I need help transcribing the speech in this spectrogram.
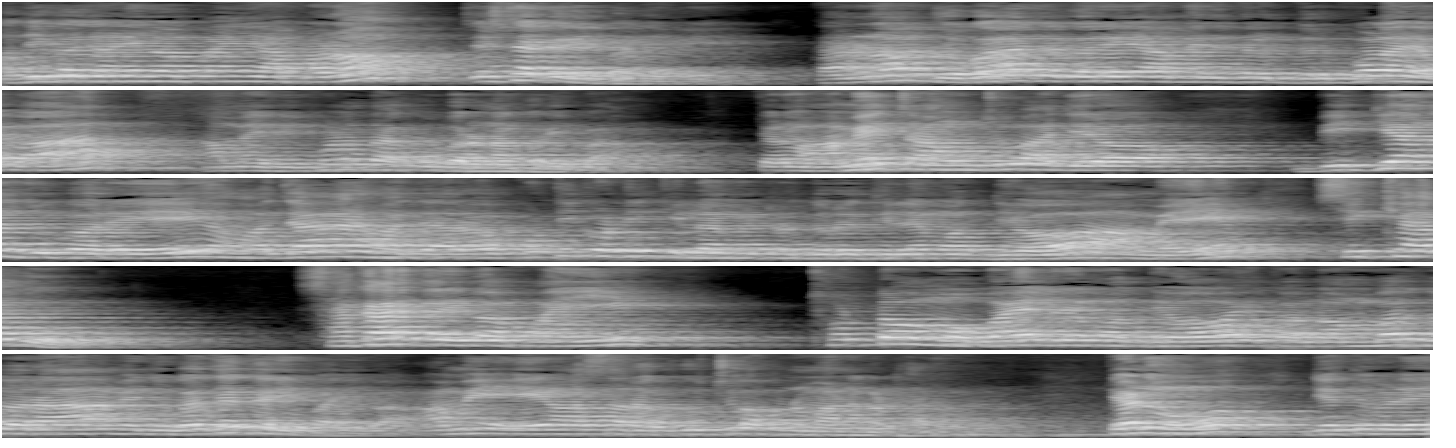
ଅଧିକ ଜାଣିବା ପାଇଁ ଆପଣ ଚେଷ୍ଟା କରିପାରିବେ କାରଣ ଯୋଗାଯୋଗରେ ଆମେ ଯେତେବେଳେ ଦୁର୍ବଳ ହେବା ଆମେ ବିଫଳତାକୁ ବର୍ଣ୍ଣନା କରିବା। ତେଣୁ ଆମେ ଚାହୁଁଛୁ ଆଜିର ବିଜ୍ଞାନ ଯୁଗରେ ହଜାର ହଜାର କୋଟି କୋଟି କିଲୋମିଟର ଦୂରେ ଥିଲେ ମଧ୍ୟ ଆମେ ଶିକ୍ଷାକୁ ସାକାର କରିବା ପାଇଁ ଛୋଟ ମୋବାଇଲରେ ମଧ୍ୟ ଏକ ନମ୍ବର ଦ୍ୱାରା ଆମେ ଯୋଗାଯୋଗ କରିପାରିବା। ଆମେ ଏ ଆଶା ରଖୁଛୁ ଆପଣମାନଙ୍କ ଠାରୁ ତେଣୁ ଯେତେବେଳେ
